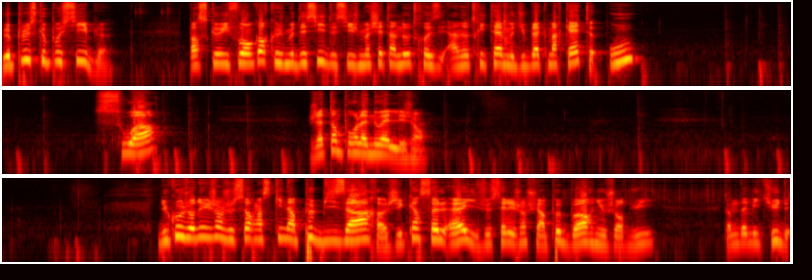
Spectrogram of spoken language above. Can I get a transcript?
Le plus que possible. Parce qu'il faut encore que je me décide si je m'achète un autre, un autre item du black market ou... Soit J'attends pour la Noël, les gens. Du coup, aujourd'hui, les gens, je sors un skin un peu bizarre. J'ai qu'un seul œil. Je sais, les gens, je suis un peu borgne aujourd'hui. Comme d'habitude.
